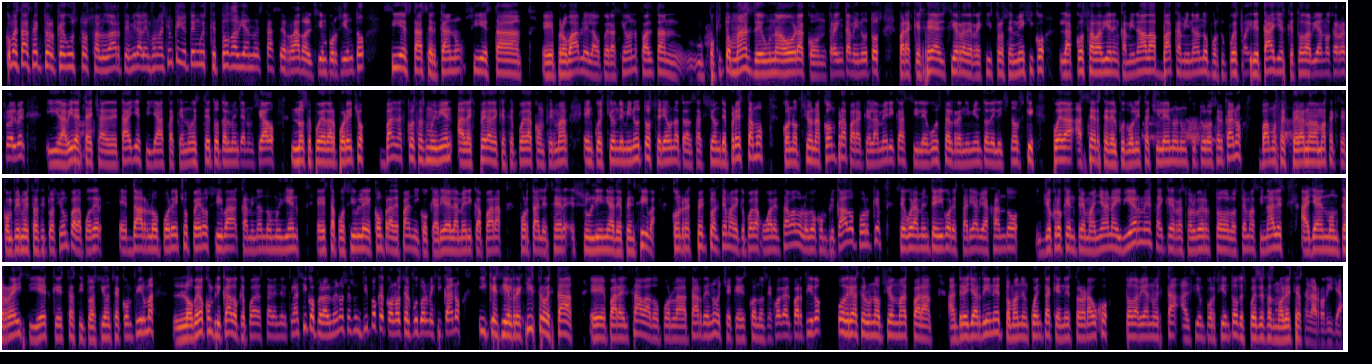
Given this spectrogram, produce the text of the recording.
¿Cómo estás, Héctor? Qué gusto saludarte. Mira, la información que yo tengo es que todavía no está cerrado al 100%, sí está cercano, sí está eh, probable la operación. Faltan un poquito más de una hora con 30 minutos para que sea el cierre de registros en México. La cosa va bien encaminada, va caminando, por supuesto, hay detalles que todavía no se resuelven y la vida está hecha de detalles y ya hasta que no esté totalmente anunciado no se puede dar por hecho van las cosas muy bien a la espera de que se pueda confirmar en cuestión de minutos. Sería una transacción de préstamo con opción a compra para que el América, si le gusta el rendimiento de Lichnowsky, pueda hacerse del futbolista chileno en un futuro cercano. Vamos a esperar nada más a que se confirme esta situación para poder eh, darlo por hecho, pero sí va caminando muy bien esta posible compra de pánico que haría el América para fortalecer su línea defensiva. Con respecto al tema de que pueda jugar el sábado, lo veo complicado porque seguramente Igor estaría viajando yo creo que entre mañana y viernes hay que resolver todos los temas finales allá en Monterrey. Si es que esta situación se confirma, lo veo complicado que pueda estar en el clásico, pero al menos es un tipo que conoce el fútbol mexicano y que si el registro está eh, para el sábado por la tarde-noche, que es cuando se juega el partido, podría ser una opción más para André Jardine, tomando en cuenta que Néstor Araujo todavía no está al 100% después de esas molestias en la rodilla.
